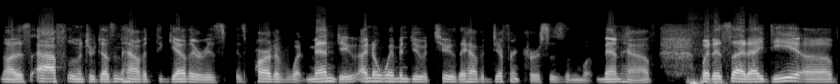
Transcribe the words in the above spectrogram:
not as affluent or doesn't have it together is is part of what men do i know women do it too they have a different curses than what men have but it's that idea of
